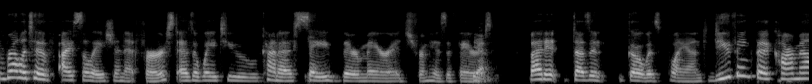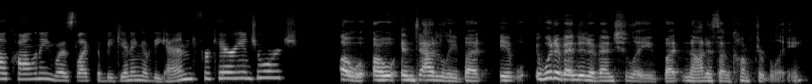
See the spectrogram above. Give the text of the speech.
relative isolation at first as a way to kind of save their marriage from his affairs. but it doesn't go as planned. Do you think the Carmel colony was like the beginning of the end for Carrie and George? Oh, oh, undoubtedly, but it it would have ended eventually, but not as uncomfortably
